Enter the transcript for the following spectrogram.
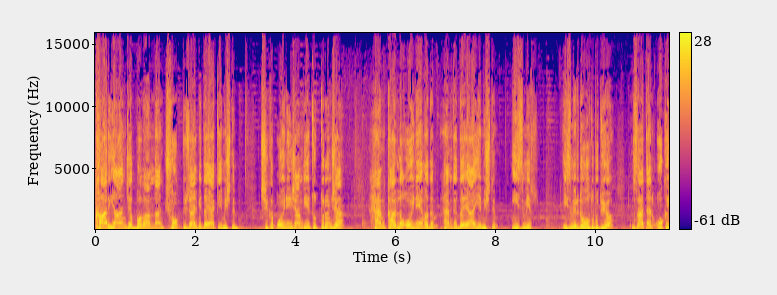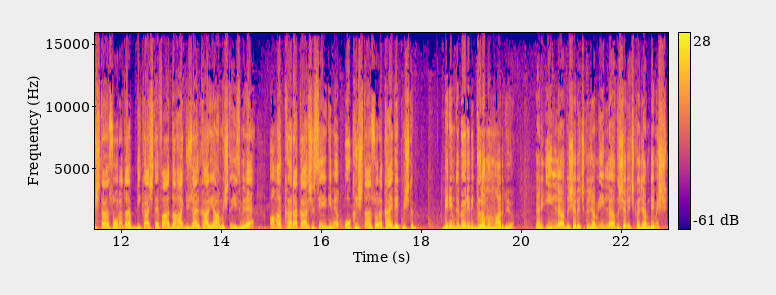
Kar yağınca babamdan çok güzel bir dayak yemiştim. Çıkıp oynayacağım diye tutturunca hem karla oynayamadım hem de dayağı yemiştim. İzmir, İzmir'de oldu bu diyor. Zaten o kıştan sonra da birkaç defa daha güzel kar yağmıştı İzmir'e. Ama kara karşı sevgimi o kıştan sonra kaybetmiştim. Benim de böyle bir dramım var diyor. Yani illa dışarı çıkacağım, illa dışarı çıkacağım demiş.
